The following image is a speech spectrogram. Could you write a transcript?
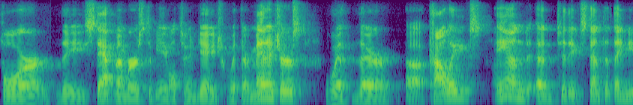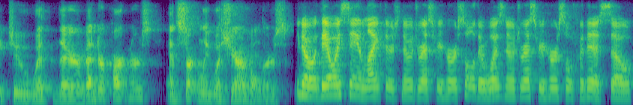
for the staff members to be able to engage with their managers, with their uh, colleagues, and uh, to the extent that they need to with their vendor partners and certainly with shareholders. You know, they always say in life there's no dress rehearsal. There was no dress rehearsal for this. So,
